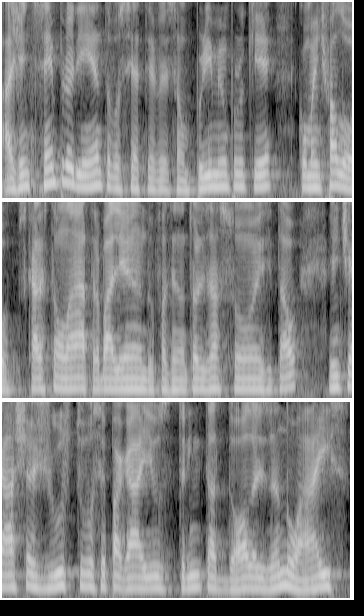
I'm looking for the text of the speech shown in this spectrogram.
A gente sempre orienta você a ter versão premium porque, como a gente falou, os caras estão lá trabalhando, fazendo atualizações e tal. A gente acha justo você pagar aí os 30 dólares anuais,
